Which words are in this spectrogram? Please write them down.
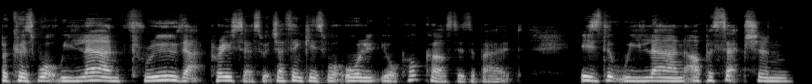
Because what we learn through that process, which I think is what all your podcast is about, is that we learn our perception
